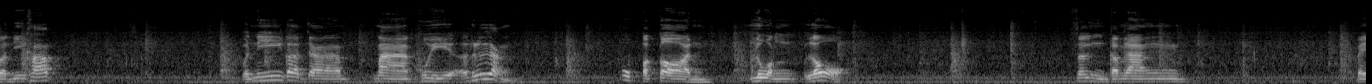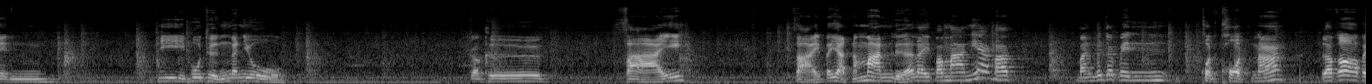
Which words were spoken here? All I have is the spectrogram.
วัสดีครับ วันนี้ก็จะมาคุยเรื่องอุปกรณ์ลวงโลก ซึ่งกำลังเป็นที่พูดถึงกันอยู่ ก็คือสายสายประหยัดน้ำมันหรืออะไรประมาณเนี้ยครับ มันก็จะเป็นขดๆนะแล้วก็ไป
